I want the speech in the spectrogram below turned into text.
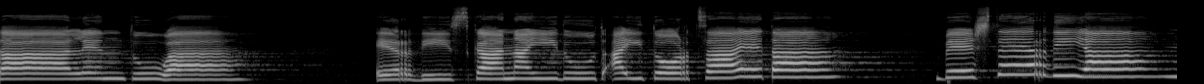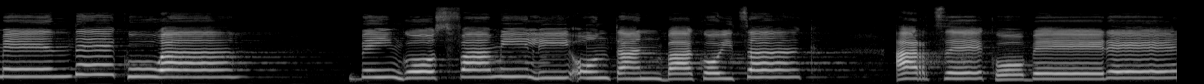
talentua. Erdizka nahi dut aitortza eta, Besterdia mendekua, behingoz famili ontan bakoitzak, hartzeko bere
